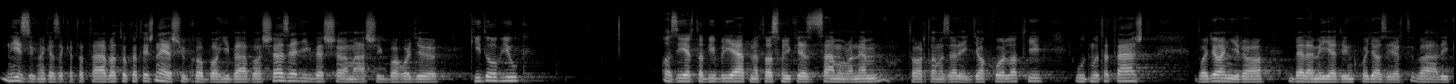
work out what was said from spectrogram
nézzük meg ezeket a távlatokat, és ne essünk abba a hibába, se az egyikbe, se a másikba, hogy kidobjuk azért a Bibliát, mert azt mondjuk, hogy ez számomra nem tartalmaz elég gyakorlati útmutatást, vagy annyira belemélyedünk, hogy azért válik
